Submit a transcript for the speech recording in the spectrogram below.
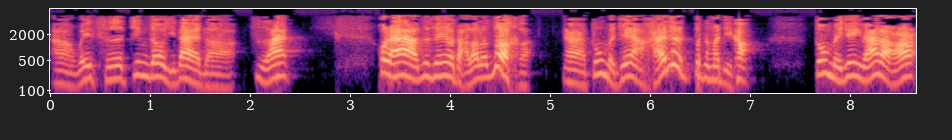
啊，维持荆州一带的治安。后来啊，日军又打到了热河，啊，东北军啊还是不怎么抵抗。东北军元老、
